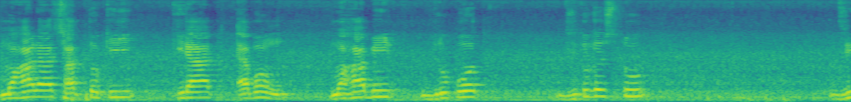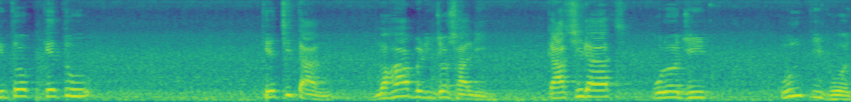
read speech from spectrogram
মহারাজ সাত্যকী কিরাট এবং মহাবীর দ্রুপদ ধৃতকেস্তু ধৃতকেতু কেচিতান মহাবীর্যশালী। কাশীরাজ, পুরোজিৎ, কুন্তিভোজ,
